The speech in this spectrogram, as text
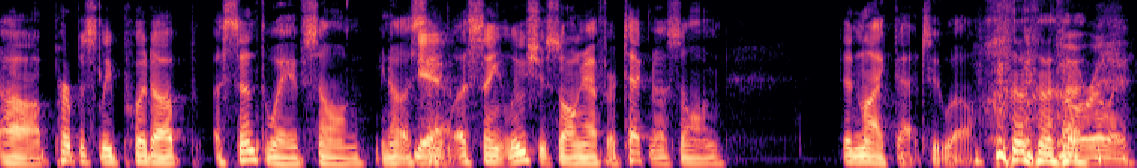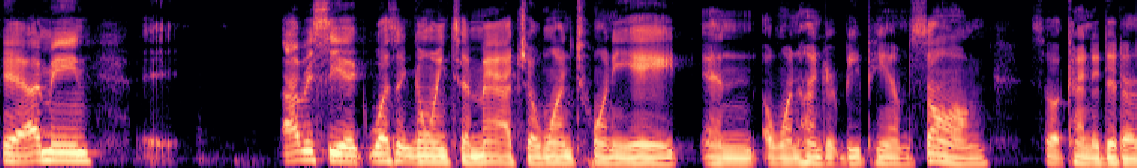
uh, purposely put up a synthwave song, you know, a, Saint, Yeah. a Saint Lucia song after a techno song. Didn't like that too well. oh really? yeah, I mean, eh, obviously it wasn't going to match a 128 and a 100 BPM song, so it kind of did a,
